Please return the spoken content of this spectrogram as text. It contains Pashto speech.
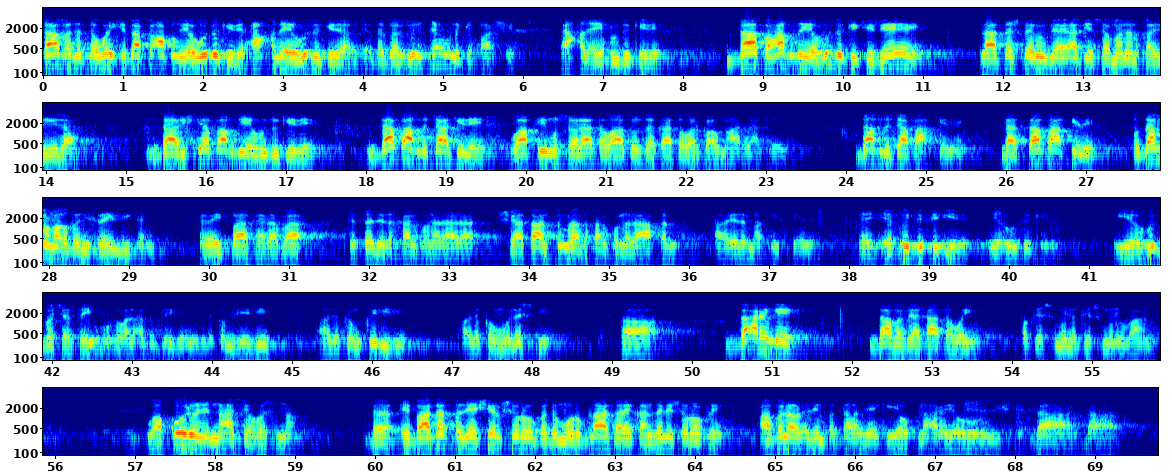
دا به د توي چې دا په عقد يهودو کې دي عقد يهودو کې دي چې دا ګرځون قیونه کې پارشي عقد يهودو کې دي دا په حق د يهودو کې چې دي لا تشترو بیاات ثمنن قليلا دا رښتیا په حق د يهودو کې دي دا په حق د چا کې دي واقیم الصلاة واتو زکات ورکاو مار راکړي دا خو د چا په حق کې دی دا ستا په حق کې دی خو دا مغه بن اسرائیل دي کنه ای پاک ربا چې ته د خلکو نه دا شیطان څومره د خلکو نه د عقل علم اخیستی دی یهود کې یهود کې یهود به چرته یې موږ ولا که پېژنو چې د کوم ځای دي او د کوم کلي دي او د کوم ولس دي دارنګې دا به بیا تا ته وایي په قسمونو قسمونو باندې وقولو للناس حسنا د عبادت په ځای شرک شروع کړ د مور پلا سره کنځلې شروع کړې ابل او لازم په دغه ځای کې یو پلار یو ورور نشته دا دا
